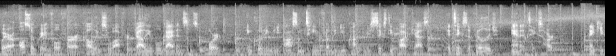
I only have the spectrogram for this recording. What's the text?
We are also grateful for our colleagues who offered valuable guidance and support, including the awesome team from the UConn 360 podcast, It Takes a Village, and It Takes Heart. Thank you.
